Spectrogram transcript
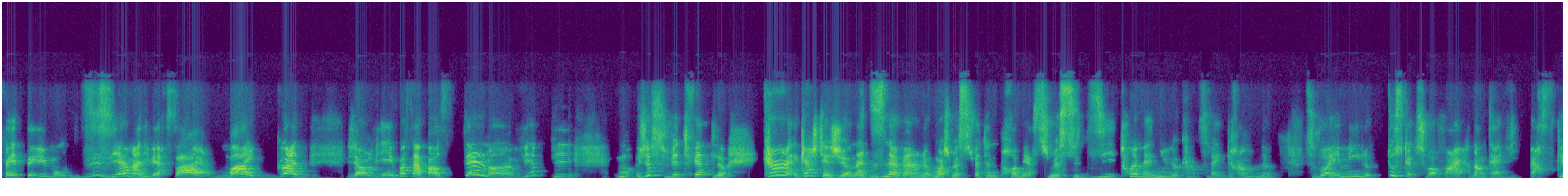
fêter mon dixième anniversaire. My God! J'en reviens pas, ça passe tellement vite. Puis, juste vite fait, là, quand, quand j'étais jeune, à 19 ans, moi, je me suis fait une promesse. Je me suis dit, toi, Manu, quand tu vas être grande, tu vas aimer tout ce que tu vas faire dans ta vie. Parce que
